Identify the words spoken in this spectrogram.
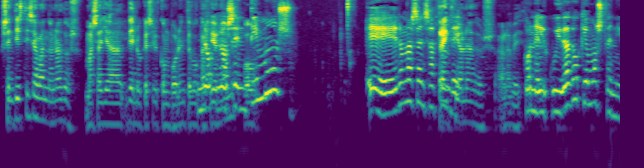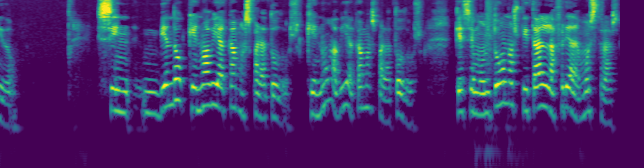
¿Sentisteis abandonados más allá de lo que es el componente vocacional? No, nos sentimos... Eh, era una sensación Traicionados a la vez. Con el cuidado que hemos tenido, sin viendo que no había camas para todos, que no había camas para todos, que se montó un hospital en la feria de muestras,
